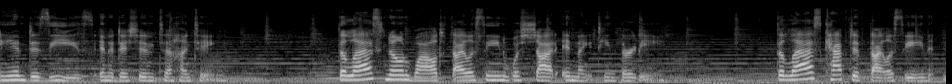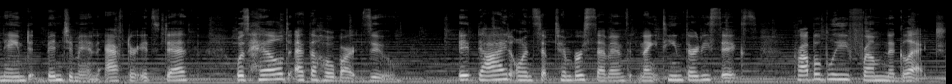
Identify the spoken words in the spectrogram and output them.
and disease, in addition to hunting. The last known wild thylacine was shot in 1930. The last captive thylacine, named Benjamin after its death, was held at the Hobart Zoo. It died on September 7, 1936, probably from neglect.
